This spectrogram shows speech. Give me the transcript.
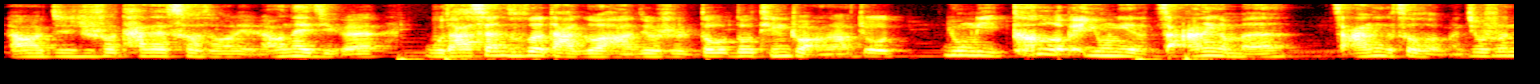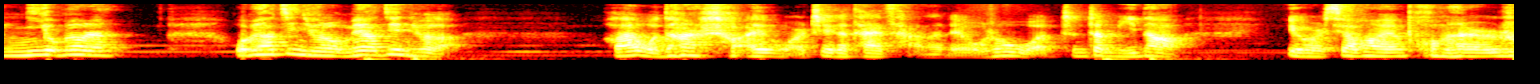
然后就就说他在厕所里，然后那几个五大三粗的大哥哈，就是都都挺壮的，就用力特别用力的砸那个门，砸那个厕所门，就说你有没有人？我们要进去了，我们要进去了。后来我当时说，哎呦，我说这个太惨了，这个我说我这这么一闹，一会儿消防员破门而入，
